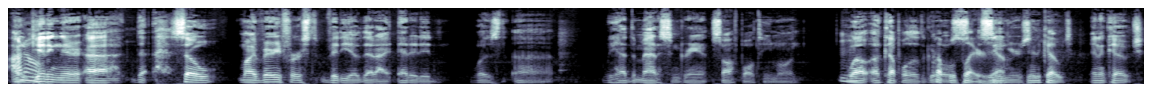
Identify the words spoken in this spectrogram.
I I'm getting there. Uh, that, so my very first video that I edited was uh, we had the Madison Grant softball team on. Mm-hmm. Well, a couple of the girls, couple of players, yeah, seniors, and a coach. and a coach.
